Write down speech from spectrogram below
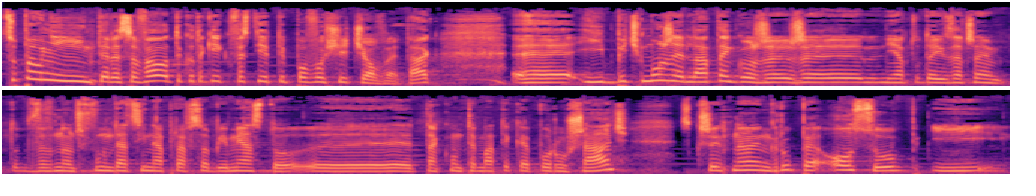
zupełnie nie interesowało, tylko takie kwestie typowo sieciowe, tak? I być może dlatego, że, że ja tutaj zacząłem wewnątrz Fundacji Napraw Sobie Miasto taką tematykę poruszać, skrzyknąłem grupę osób i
